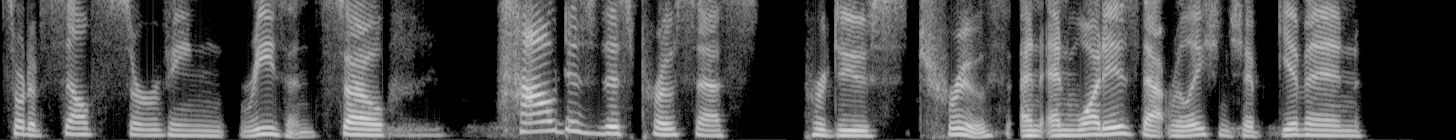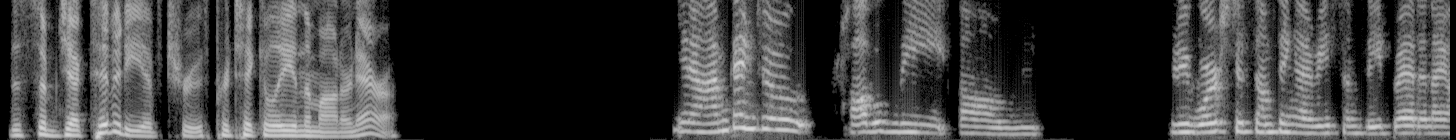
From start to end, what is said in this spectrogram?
sort of self-serving reason. So how does this process produce truth and and what is that relationship given the subjectivity of truth particularly in the modern era You know, I'm going to probably um, reverse to something I recently read, and I,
